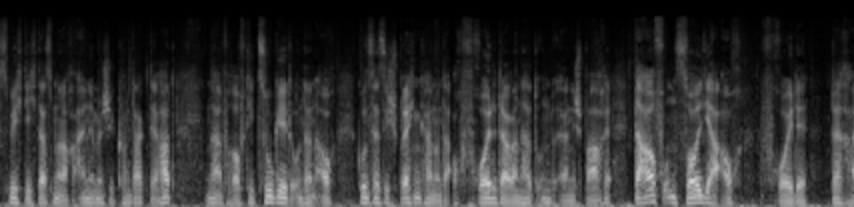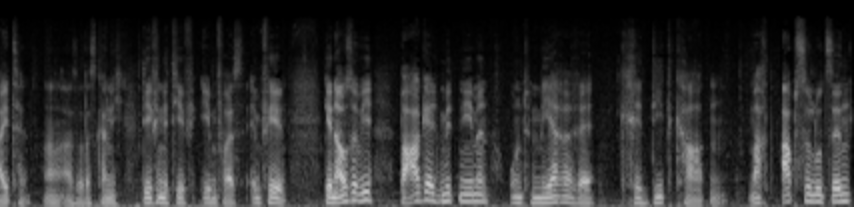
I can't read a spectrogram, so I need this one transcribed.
es wichtig, dass man auch einheimische Kontakte hat und einfach auf die zugeht und dann auch grundsätzlich sprechen kann und auch Freude daran hat und eine Sprache darf und soll ja auch Freude bereiten. Also das kann ich definitiv ebenfalls empfehlen. Genauso wie Bargeld mitnehmen und mehrere Kreditkarten. Macht absolut Sinn.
